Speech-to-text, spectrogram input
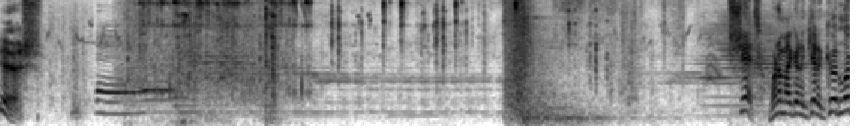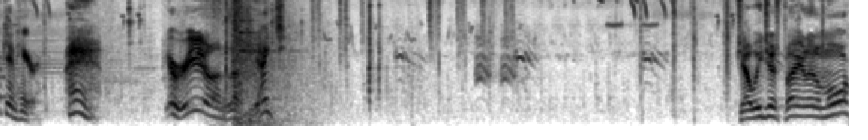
yes. Shit, when am I gonna get a good look in here? Man, you're real unlucky, ain't you? Shall we just play a little more?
